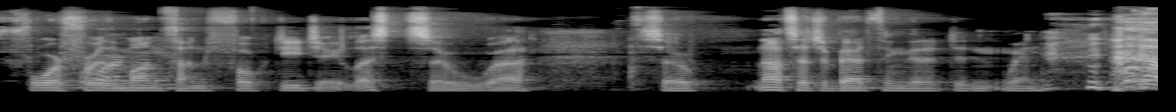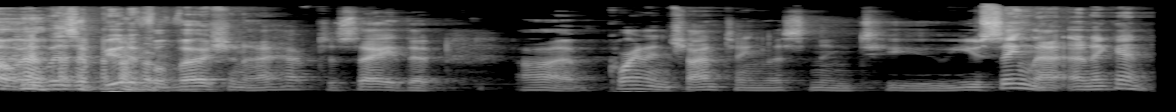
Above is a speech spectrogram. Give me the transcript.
four for the Four, month on folk DJ list. So, uh, so not such a bad thing that it didn't win. no, it was a beautiful version. I have to say that uh, quite enchanting listening to you, you sing that. And again,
